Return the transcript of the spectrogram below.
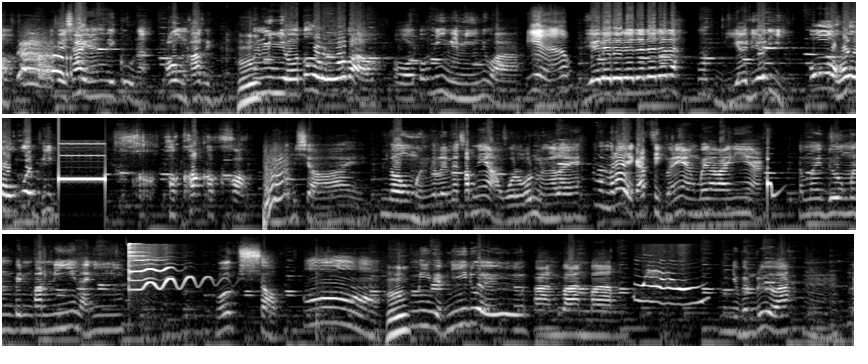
ไม่ใช่นะเดกูน่ะเอาของคลาสสิกหืมมันมีออโต้รู้หรือเปล่าออโต้นี่ไงมีนี่หว่า Yeah. เดี๋ยวเดี๋ยวเดี๋ยวเดี๋ยวเดี๋ยวเดี๋ยวโอ้เดี๋ยวเดี๋ยวดิ โอ้โหกดผิดขอกขอกขอกขอกพี่ชายเราเหมือนกันเลยนะครับเนี่ยหัวโล้นเหมือนอะไร มันไม่ได้คลาสสิกวะเนี่ยเป็นอะไรเนี่ยทำไมดวงมันเป็นพันนี้ล่ะนี่เวิร์กช็อปอ๋อหืมมีแบบนี้ด้วยเออบานบานบานมันอยู่เป็นเรื่องวะ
